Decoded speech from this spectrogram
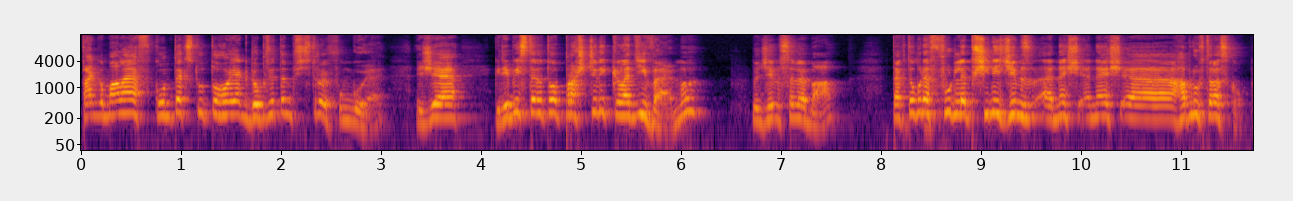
tak malé v kontextu toho, jak dobře ten přístroj funguje, že kdybyste do toho praštili kladivem do Jamesa Weba, tak to bude furt lepší než, James, než, než uh, Hubbleův teleskop.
